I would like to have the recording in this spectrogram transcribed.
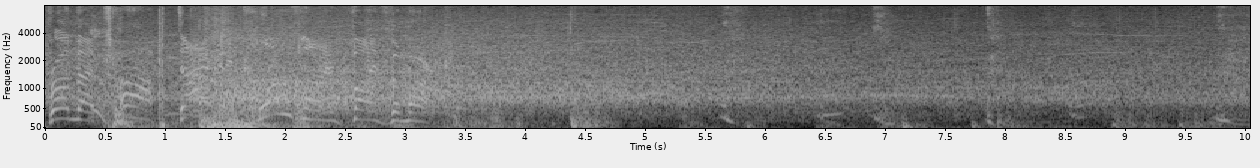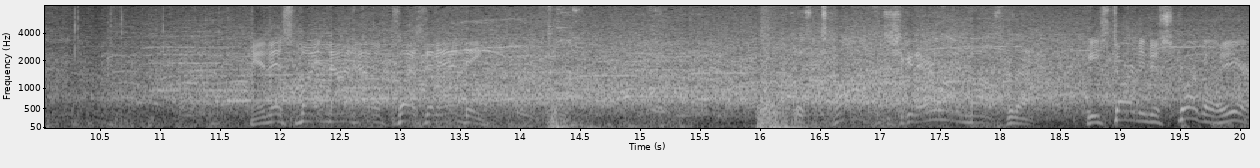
From the top, diving clothesline finds the mark. He's starting to struggle here.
